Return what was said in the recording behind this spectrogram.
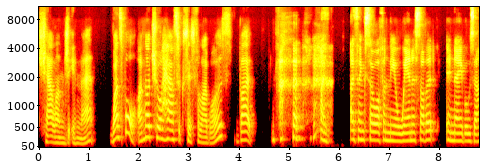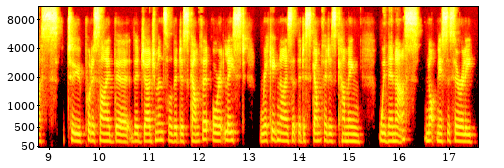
challenge in that once more, I'm not sure how successful I was, but I, I think so often the awareness of it enables us to put aside the the judgments or the discomfort, or at least recognize that the discomfort is coming within us, not necessarily,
